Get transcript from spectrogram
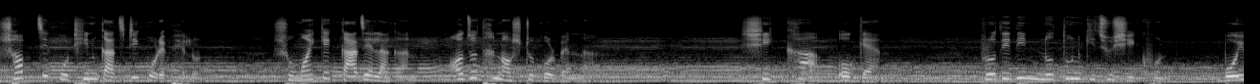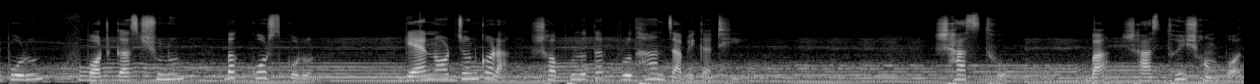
সবচেয়ে কঠিন কাজটি করে ফেলুন। সময়কে কাজে লাগান, অযথা নষ্ট করবেন না। শিক্ষা ও জ্ঞান। প্রতিদিন নতুন কিছু শিখুন, বই পড়ুন, পডকাস্ট শুনুন বা কোর্স করুন। জ্ঞান অর্জন করা সফলতার প্রধান চাবিকাঠি। স্বাস্থ্য বা স্বাস্থ্যই সম্পদ।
